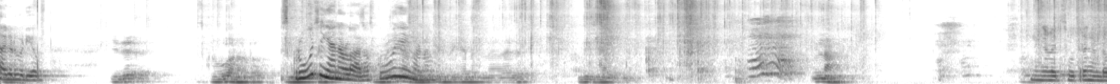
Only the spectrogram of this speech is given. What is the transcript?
തകിട് പിടിയാവും ഇത് സ്ക്രൂ ആണ് കേട്ടോ. സ്ക്രൂ ചെയ്യാനുള്ളതാണോ? സ്ക്രൂ ചെയ്യണോ? നിങ്ങളൊരു സൂത്രം കണ്ടോ?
